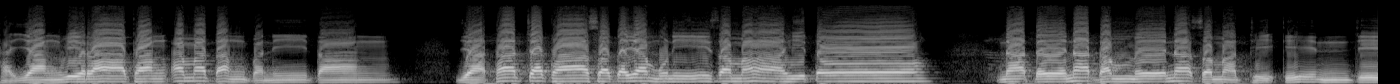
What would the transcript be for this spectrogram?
ขยังวิราคังอมตังปณีตัง ยะทัจจคาสกยมุนีสมาหิโตนาเตนะธรรมเมนะสมัติกินจิ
